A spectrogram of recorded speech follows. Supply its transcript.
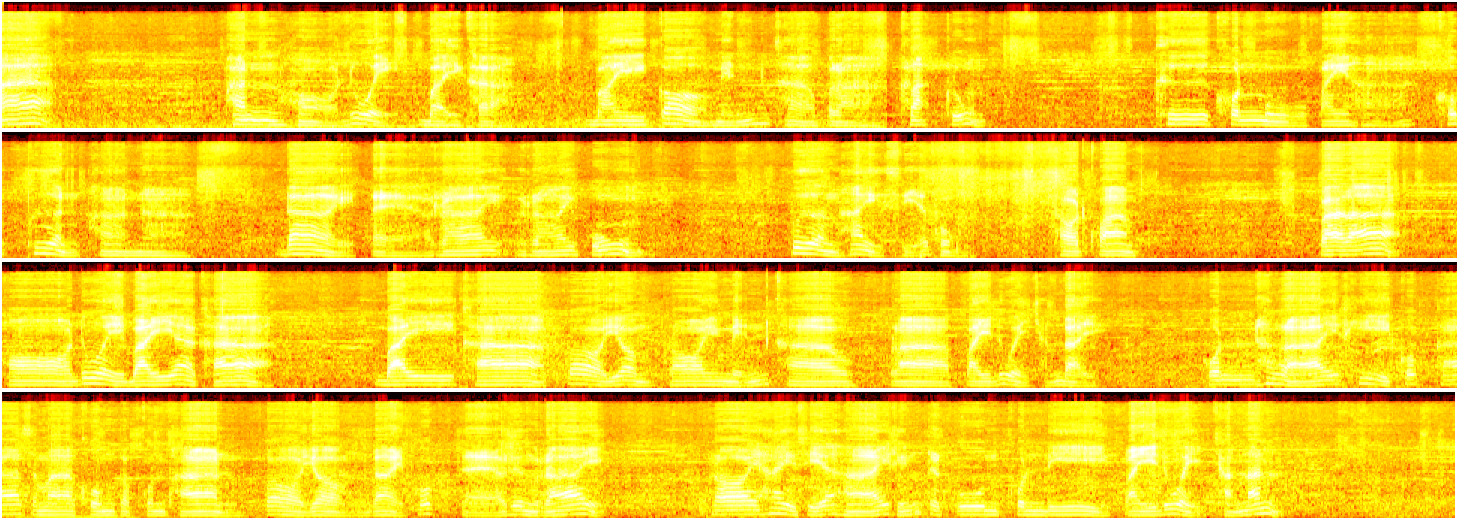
ล้า พันห่อด้วยใบคาใบก็เหม็นคาปลาคละคลุ้ง คือคนหมู่ไปหาคบเพื่อนพานา ได้แต่ร้ายร้ายฟุ้งเพื่องให้เสียพงถอดความปลารา ห่อด้วยใบยาคา ใบคาก็ย่อมพลอยเหม็นคาวปลาไปด้วยฉันใด คนทั้งหลายที่คบค้าสมาคมกับคนพาลก็ย่อมได้พบแต่เรื่องร้ายพลอยให้เสียหายถึงตระกูลคนดีไปด้วยฉันนั้น「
